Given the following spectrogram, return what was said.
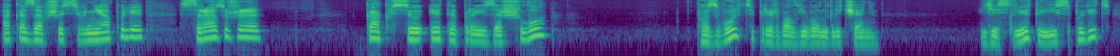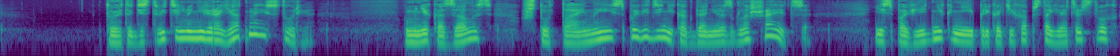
оказавшись в Неаполе, сразу же, как все это произошло... «Позвольте», — прервал его англичанин, — если это исповедь, то это действительно невероятная история. Мне казалось, что тайна исповеди никогда не разглашается. Исповедник ни при каких обстоятельствах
